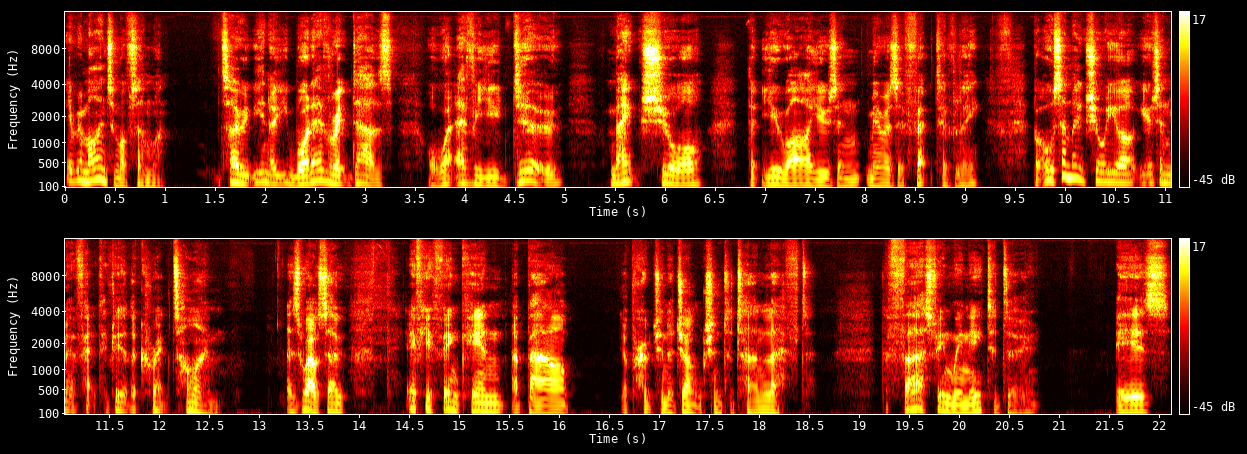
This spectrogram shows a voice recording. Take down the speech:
it reminds them of someone. So, you know, whatever it does or whatever you do, make sure that you are using mirrors effectively, but also make sure you're using them effectively at the correct time as well. So, if you're thinking about approaching a junction to turn left, the first thing we need to do is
